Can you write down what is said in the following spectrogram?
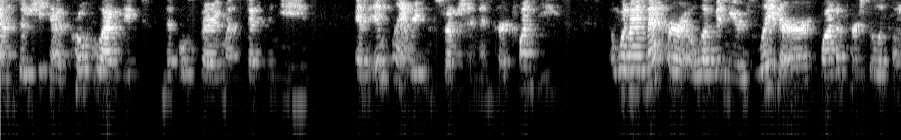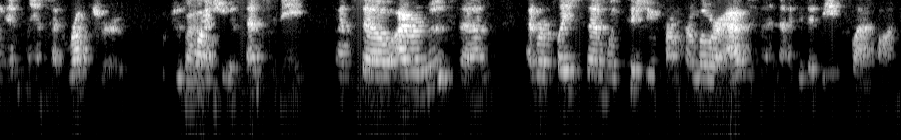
And so she had prophylactic nipple sparing mastectomies and implant reconstruction in her 20s. And when I met her 11 years later, one of her silicone implants had ruptured, which is wow. why she was sent to me. And so I removed them and replaced them with tissue from her lower abdomen. I did a DIEP flap on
